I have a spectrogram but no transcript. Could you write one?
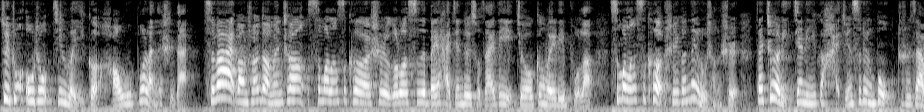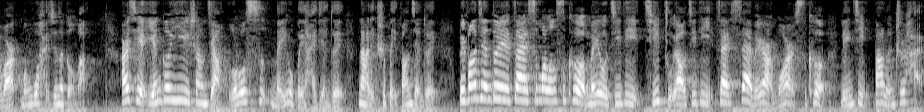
最终欧洲进入了一个毫无波澜的时代。此外，网传短文称斯摩棱斯克是俄罗斯北海舰队所在地，就更为离谱了。斯摩棱斯克是一个内陆城市，在这里建立一个海军司令部，这是在玩蒙古海军的梗吗？而且严格意义上讲，俄罗斯没有北海舰队，那里是北方舰队。北方舰队在斯摩棱斯克没有基地，其主要基地在塞维尔摩尔斯克，临近巴伦支海。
